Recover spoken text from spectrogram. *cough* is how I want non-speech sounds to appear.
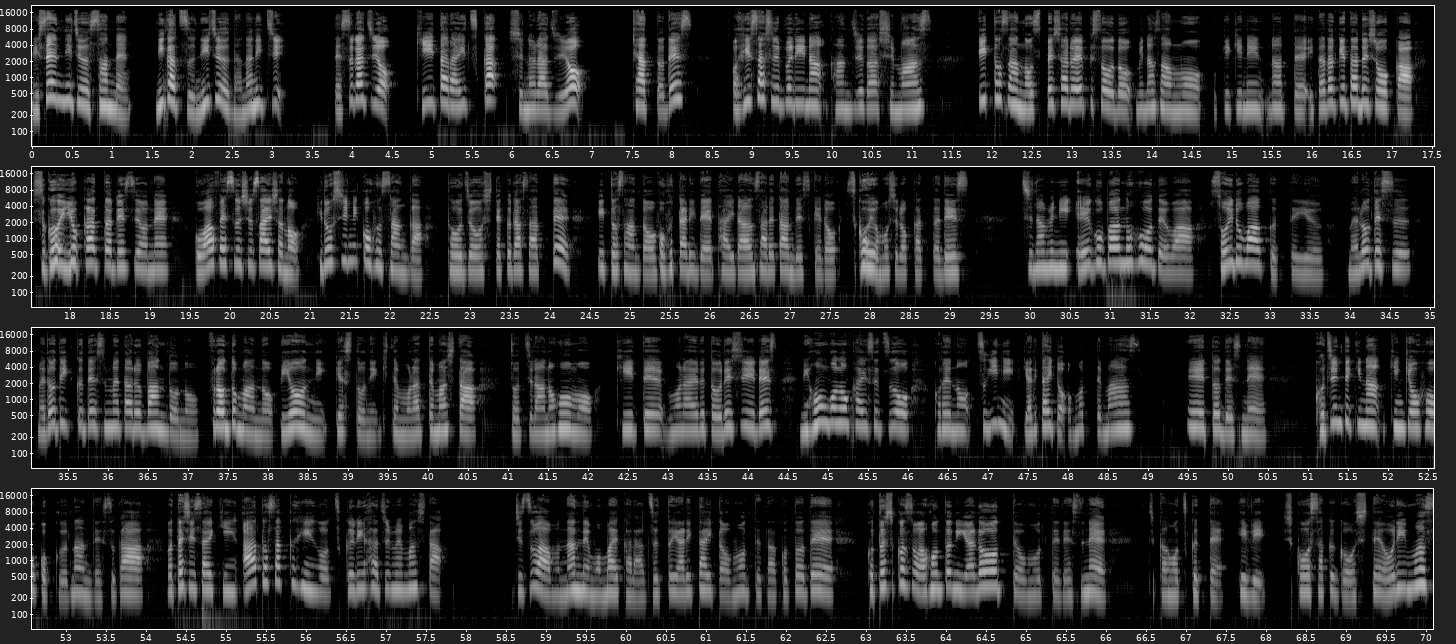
2023年2月27日。デスラジオ聞いたらいつか死ぬラジオ。キャットです。お久しぶりな感じがします。イットさんのスペシャルエピソード皆さんもお聞きになっていただけたでしょうか？すごい良かったですよね。ゴアフェス主催者のヒロシニコフさんが登場してくださってイットさんとお二人で対談されたんですけどすごい面白かったです。ちなみに英語版の方ではソイルワークっていうメロデスメロディックデスメタルバンドのフロントマンのビヨーンにゲストに来てもらってました。そちらの方も聞いてもらえると嬉しいです。日本語の解説をこれの次にやりたいと思ってます。えーとですね個人的な近況報告なんですが私最近アート作品を作り始めました。実はもう何年も前からずっとやりたいと思ってたことで今年こそは本当にやろうって思ってですね時間を作って日々試行錯誤をしております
